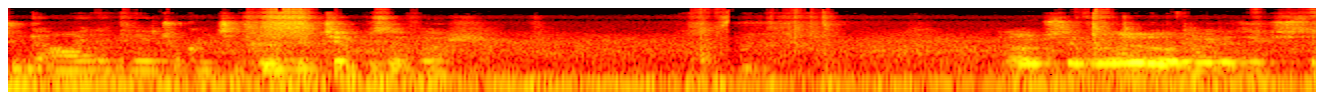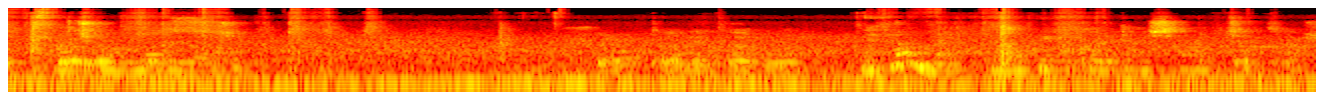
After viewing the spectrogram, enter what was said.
Çünkü A ile T çok açık. Gözükecek bu sefer. Tamam işte böyle doğru gelecek işte. Şöyle yapacağız. Şöyle bir tane yeter mi? Neden mi? Ne yapayım yukarı aşağı yapacağım. Yeter.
